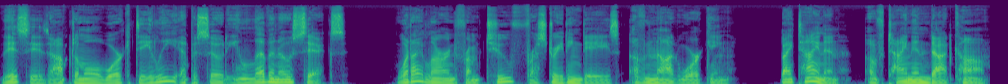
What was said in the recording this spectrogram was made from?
This is Optimal Work Daily, episode 1106 What I Learned from Two Frustrating Days of Not Working by Tynan of Tynan.com.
